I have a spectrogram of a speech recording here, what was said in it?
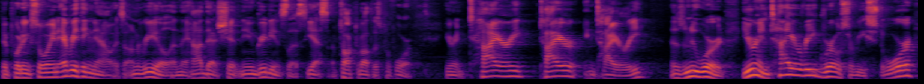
They're putting soy in everything now. It's unreal. And they had that shit in the ingredients list. Yes, I've talked about this before. Your entire, entire, entire there's a new word. Your entire grocery store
